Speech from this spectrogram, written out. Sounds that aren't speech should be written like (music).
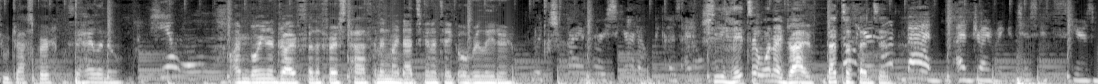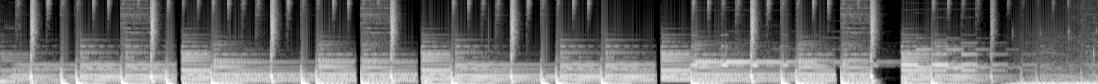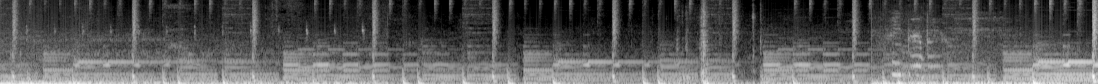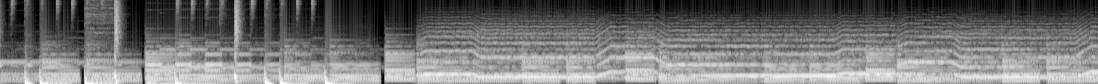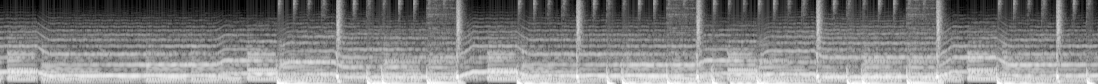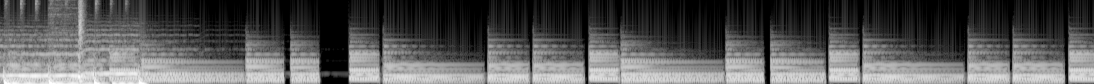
to Jasper. Say hi, Leno. Hello. I'm going to drive for the first half and then my dad's gonna take over later. Which I am very scared of because I don't. She hates it when I drive. That's No, offensive. You're not bad at driving. It just it scares me.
